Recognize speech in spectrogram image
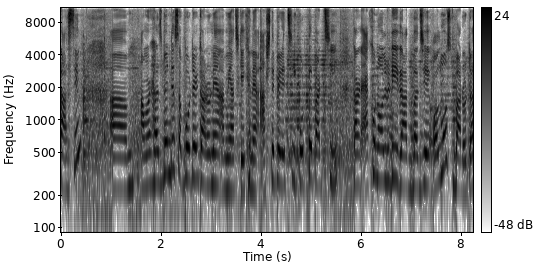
তাসিন আম, আমার হাজব্যান্ডের সাপোর্টের কারণে আমি আজকে এখানে আসতে পেরেছি করতে পারছি কারণ এখন অলরেডি রাত বাজে অলমোস্ট বারোটা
